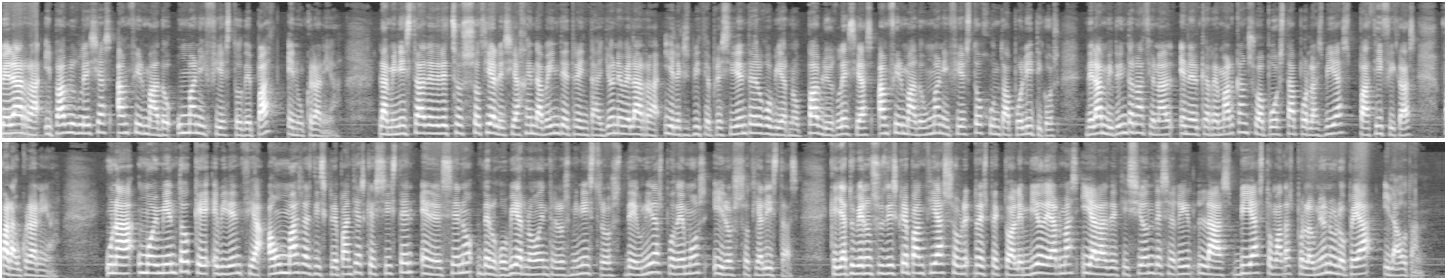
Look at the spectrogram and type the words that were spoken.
Belarra y Pablo Iglesias han firmado un manifiesto de paz en Ucrania. La ministra de Derechos Sociales y Agenda 2030, Yone Belarra, y el exvicepresidente del Gobierno, Pablo Iglesias, han firmado un manifiesto junto a políticos del ámbito internacional en el que remarcan su apuesta por las vías pacíficas para Ucrania un movimiento que evidencia aún más las discrepancias que existen en el seno del Gobierno entre los ministros de Unidas Podemos y los socialistas, que ya tuvieron sus discrepancias sobre, respecto al envío de armas y a la decisión de seguir las vías tomadas por la Unión Europea y la OTAN.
